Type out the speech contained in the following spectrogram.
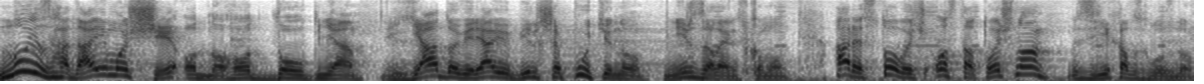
Ну і згадаємо ще одного довбня. Я довіряю більше Путіну, ніж Зеленському. Арестович остаточно з'їхав з глузду.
